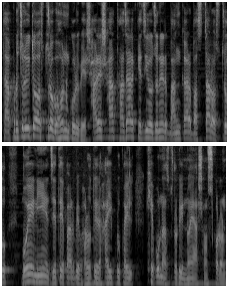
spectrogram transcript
তা প্রচলিত অস্ত্র বহন করবে। সাড়ে সাত হাজার কেজি ওজনের বাংকার বাস্টার অস্ত্র বয়ে নিয়ে যেতে পারবে ভারতের হাই প্রোফাইল ক্ষেপণাস্ত্রটির নয়া সংস্করণ।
